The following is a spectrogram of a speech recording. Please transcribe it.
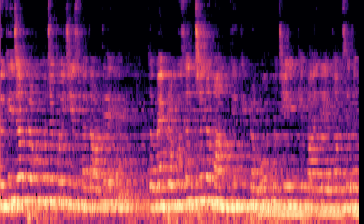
क्योंकि जब प्रभु मुझे कोई चीज़ बताते हैं तो मैं प्रभु से चिन्ह मांगती हूँ कि प्रभु, मुझे इनके बाद में कम से कम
